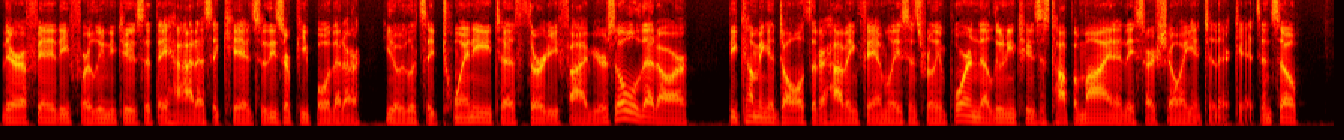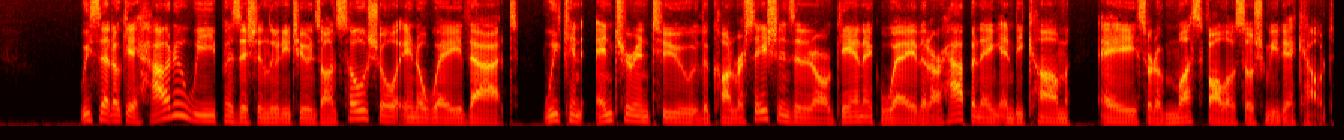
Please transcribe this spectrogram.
their affinity for Looney Tunes that they had as a kid. So these are people that are, you know, let's say 20 to 35 years old that are becoming adults that are having families. It's really important that Looney Tunes is top of mind and they start showing it to their kids. And so we said, okay, how do we position Looney Tunes on social in a way that we can enter into the conversations in an organic way that are happening and become a sort of must follow social media account?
